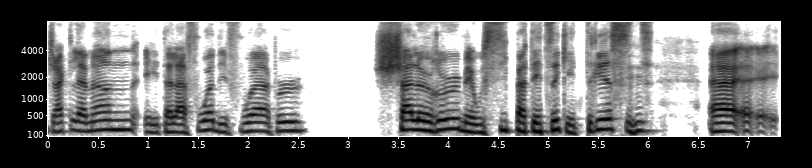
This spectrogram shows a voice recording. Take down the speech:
Jack Lemmon est à la fois des fois un peu chaleureux, mais aussi pathétique et triste. Euh,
